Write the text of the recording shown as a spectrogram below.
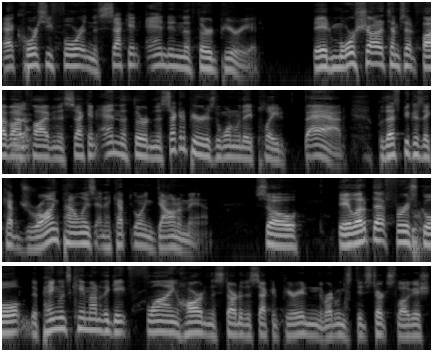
at Corsi for in the second and in the third period. They had more shot attempts at five on five in the second and the third. And the second period is the one where they played bad, but that's because they kept drawing penalties and they kept going down a man. So they let up that first goal. The Penguins came out of the gate flying hard in the start of the second period, and the Red Wings did start sluggish.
